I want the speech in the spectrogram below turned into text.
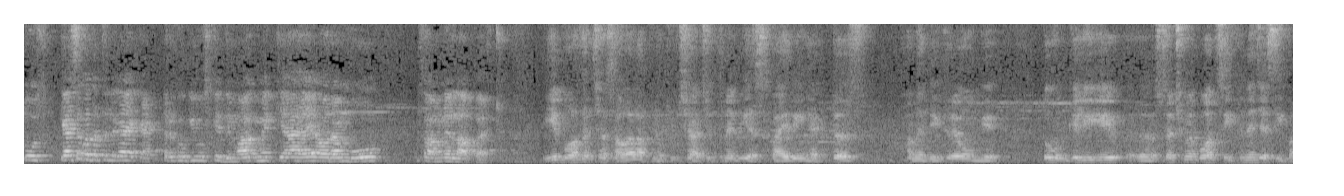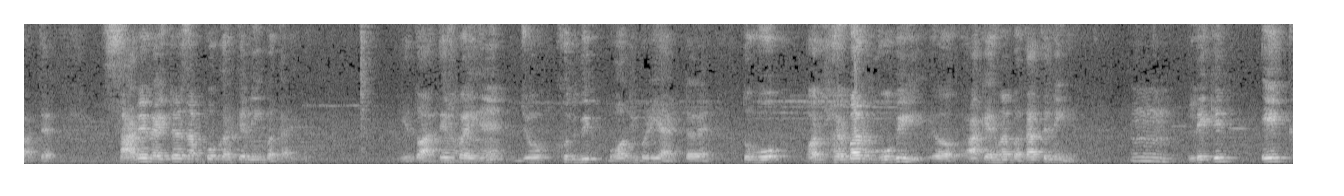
तो कैसे पता चलेगा एक एक्टर को कि उसके दिमाग में क्या है और हम वो सामने ला पाए? ये बहुत अच्छा सवाल आपने पूछा। जितने भी एस्पायरिंग एक्टर्स हमें देख रहे होंगे तो उनके लिए ये सच में बहुत सीखने जैसी बात है। सारे राइटर्स आपको करके नहीं बताएँगे। ये तो आतिश भाई हैं जो खुद भी बहुत ही बढ़िया एक्टर हैं। तो वो और हर बार वो भी आके हमें बताते नहीं हैं। हम्म, लेकिन एक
